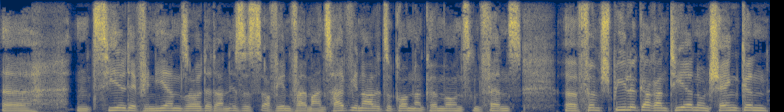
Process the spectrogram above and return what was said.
äh, ein Ziel definieren sollte, dann ist es auf jeden Fall mal ins Halbfinale zu kommen. Dann können wir unseren Fans äh, fünf Spiele garantieren und schenken.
